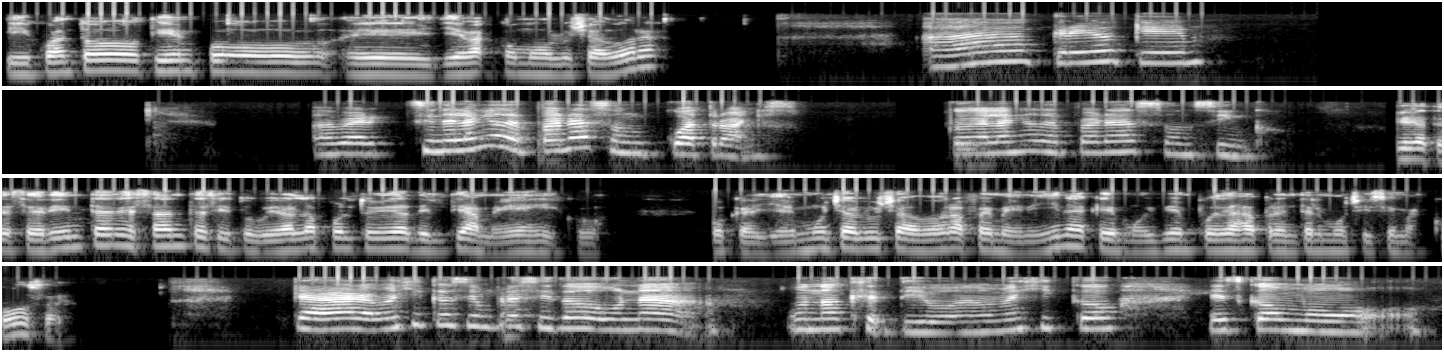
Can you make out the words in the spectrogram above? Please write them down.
¿Y cuánto tiempo eh, llevas como luchadora? Ah, creo que. A ver, sin el año de para son cuatro años. Con el año de para son cinco. Fíjate, sería interesante si tuvieras la oportunidad de irte a México, porque allí hay muchas luchadoras femeninas que muy bien puedes aprender muchísimas cosas. Claro, México siempre ha sido una, un objetivo, ¿no? México es como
